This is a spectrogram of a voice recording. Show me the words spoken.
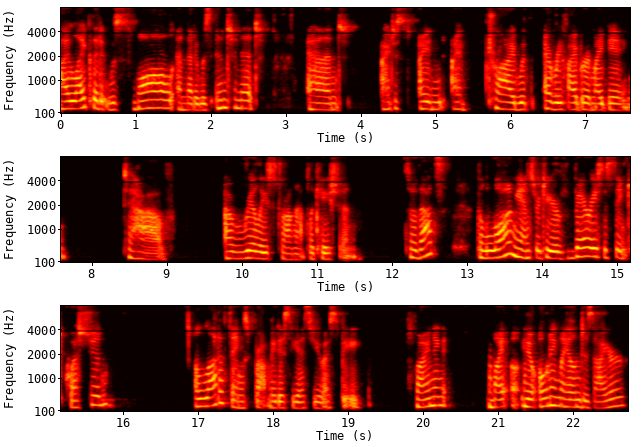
I like that it was small and that it was intimate, and I just I I tried with every fiber in my being to have a really strong application. So that's the long answer to your very succinct question. A lot of things brought me to CSUSB. Finding my you know owning my own desire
